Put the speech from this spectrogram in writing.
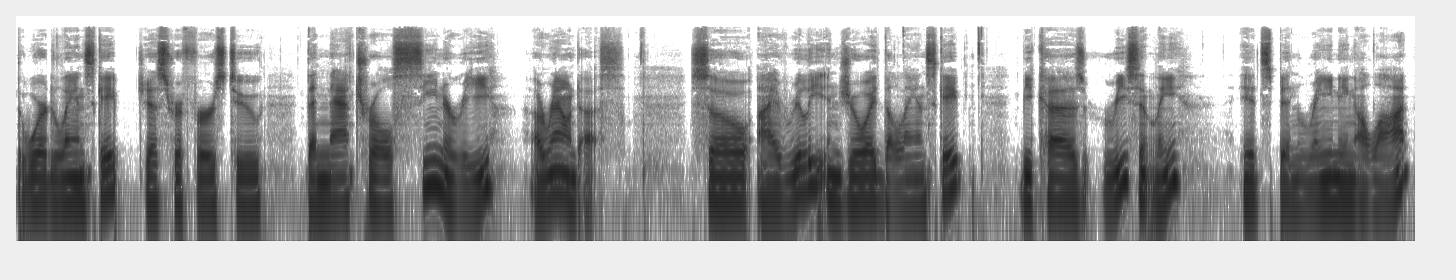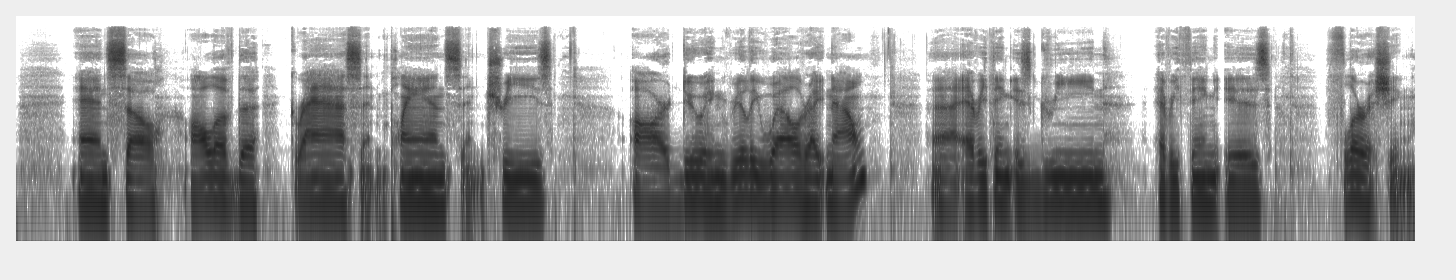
The word landscape just refers to the natural scenery around us. So I really enjoyed the landscape because recently it's been raining a lot. And so all of the grass and plants and trees are doing really well right now. Uh, everything is green, everything is flourishing.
